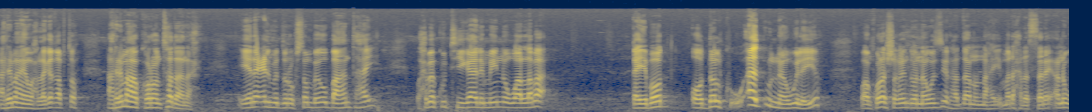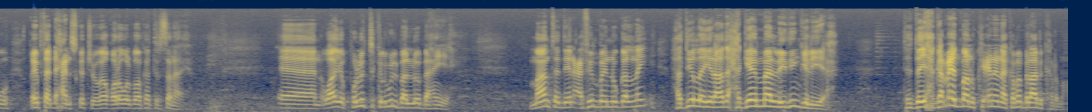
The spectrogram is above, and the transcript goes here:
arrimaha in wax laga qabto arrimaha korontadana iyana cilmi durugsan bay u baahan tahay. Waxba ku tiigaali mayno waa laba qaybood oo dalku uu aad u naawilayo waan kula shaqayn doonaa wasiir haddaanu nahay madaxda sare. Anigu qaybta dhexaan iska joogaa qolo walba waan ka tirsanaya waayo political will baa loo baahan yahay. Maanta deen cafin baynu galnay. Haddii la yidhaahdo xaggee maan laydin geliyaa dayax gamceed baanu kicinaynaa kama bilaabi karno.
